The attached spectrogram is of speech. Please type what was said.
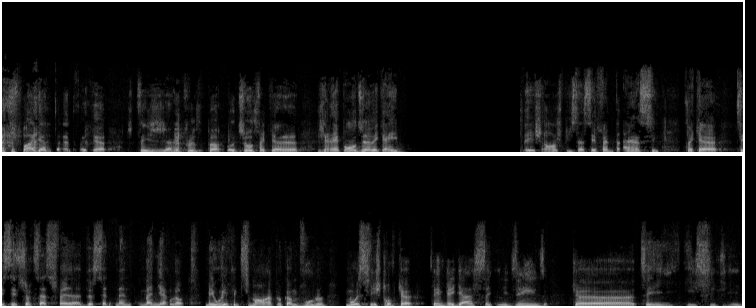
Je suis pas à fait que tu sais, j'avais plus peur qu'autre chose, fait que j'ai répondu avec un l'échange, puis ça s'est fait ainsi. Fait que, tu sais, c'est sûr que ça se fait de cette manière-là. Mais oui, effectivement, un peu comme vous, là, moi aussi, je trouve que, tu sais, Vegas, ils disent, que tu sais ils,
